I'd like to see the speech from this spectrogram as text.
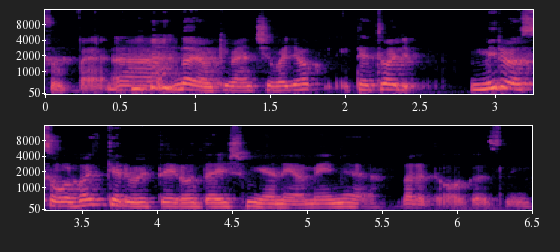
szuper. Uh, nagyon kíváncsi vagyok. Tehát, hogy miről szól, hogy kerültél oda, és milyen élmény vele dolgozni?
